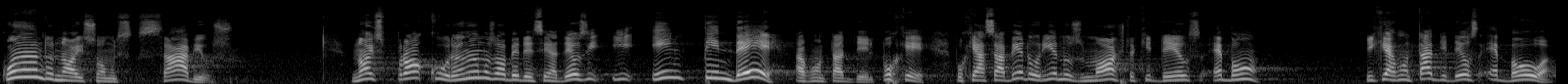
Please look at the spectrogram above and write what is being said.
Quando nós somos sábios, nós procuramos obedecer a Deus e, e, entender a vontade dele. Por quê? Porque a sabedoria nos mostra que Deus é bom e que a vontade de Deus é boa.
